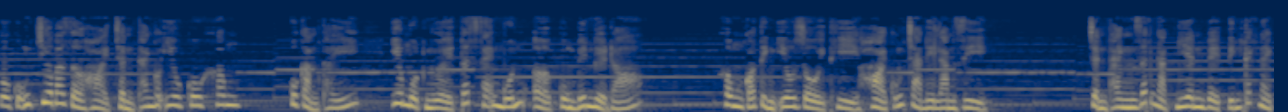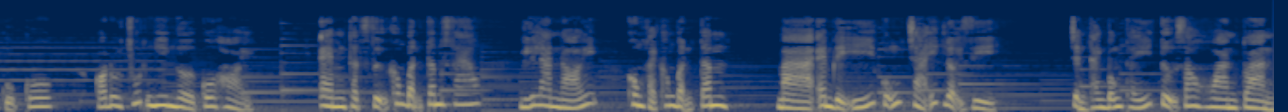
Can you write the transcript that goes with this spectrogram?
Cô cũng chưa bao giờ hỏi Trần Thanh có yêu cô không, cô cảm thấy yêu một người tất sẽ muốn ở cùng bên người đó. Không có tình yêu rồi thì hỏi cũng chả để làm gì. Trần Thanh rất ngạc nhiên về tính cách này của cô, có đôi chút nghi ngờ cô hỏi. Em thật sự không bận tâm sao? Lý Lan nói, không phải không bận tâm, mà em để ý cũng chả ích lợi gì. Trần Thanh bỗng thấy tự do hoàn toàn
